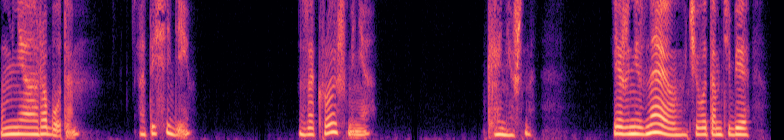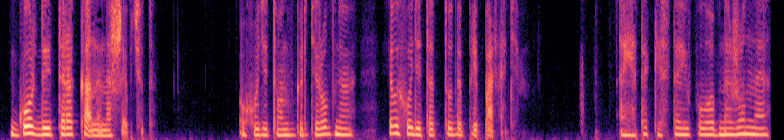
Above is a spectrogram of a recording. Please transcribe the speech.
У меня работа. А ты сиди. Закроешь меня? Конечно. Я же не знаю, чего там тебе гордые тараканы нашепчут. Уходит он в гардеробную и выходит оттуда при параде. А я так и стою полуобнаженная,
